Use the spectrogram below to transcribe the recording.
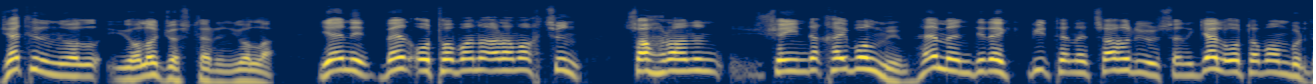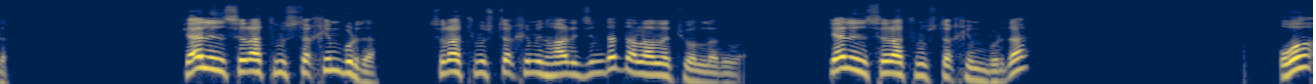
Getirin yol, yola gösterin yola. Yani ben otobanı aramak için sahranın şeyinde kaybolmuyum. Hemen direkt bir tane çağırıyor seni. Gel otoban burada. Gelin sırat-ı müstakim burada. Sırat-ı müstakimin haricinde dalalet yolları var. Gelin sırat-ı müstakim burada. O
